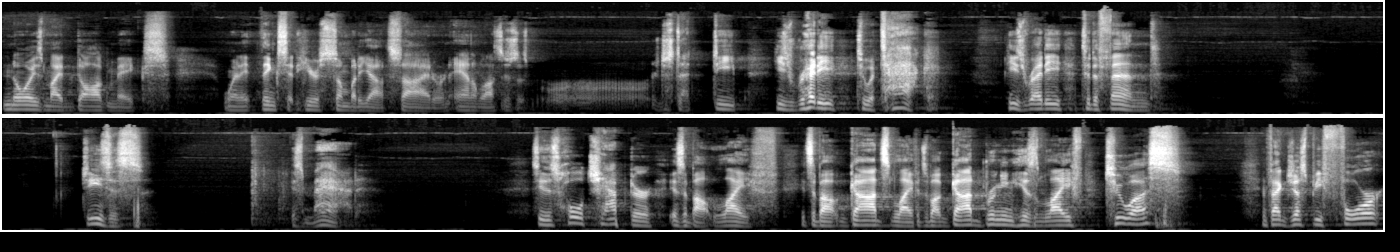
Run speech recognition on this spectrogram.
noise my dog makes when it thinks it hears somebody outside or an animal outside. Just, just that deep. He's ready to attack, he's ready to defend. Jesus is mad. See, this whole chapter is about life. It's about God's life. It's about God bringing his life to us. In fact, just before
